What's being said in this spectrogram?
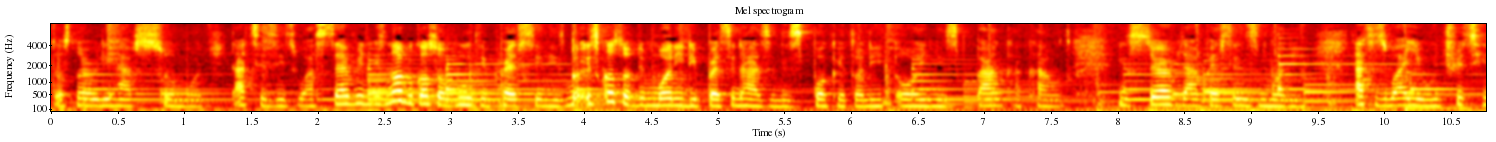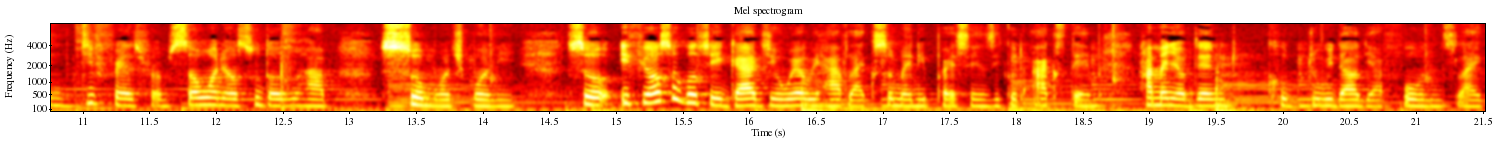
does not really have so much. That is it. We're serving it's not because of who the person is but it's because of the money the person has in his pocket or in, or in his bank account. You serve that person's money. That is why you will treat him different from someone else who doesn't have so much money. So if you also go to a garden where we have like so many persons you could ask them how many of them could do without their phones like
